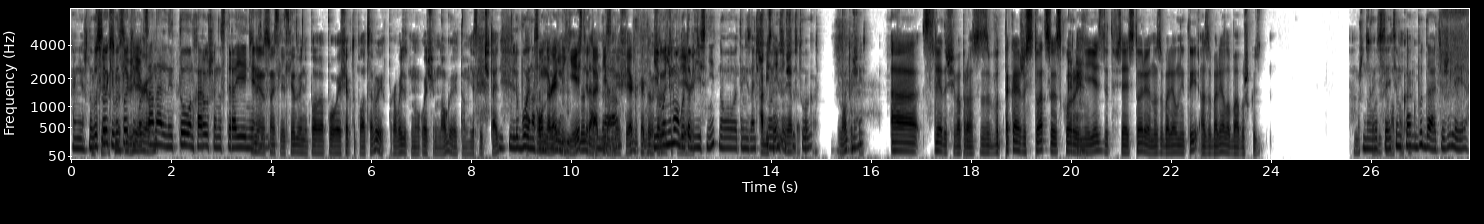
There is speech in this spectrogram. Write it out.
Конечно, высокий, высокий эмоциональный тон, хорошее настроение. Не, в смысле, исследования по, по эффекту плацебо их проводят ну, очень много, там, если читать. Любой, на самом Он реально есть, ну, это да, описанный да. эффект. Как бы, Его не могут верить. объяснить, но это не значит, что он не существует. Нет, но он точно да. А, следующий вопрос. Вот такая же ситуация, скорые не ездят, вся история, но заболел не ты, а заболела бабушка. Может, ну вот с этим как бы, да, тяжелее.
